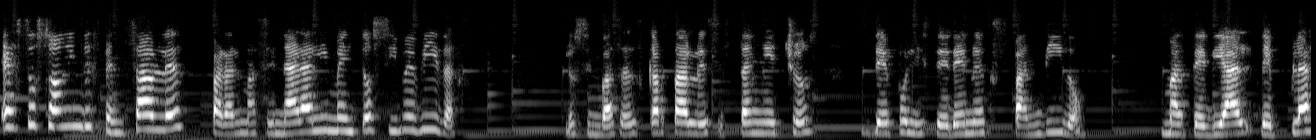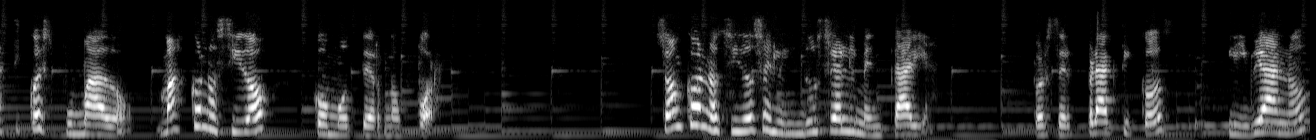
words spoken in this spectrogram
Estos son indispensables para almacenar alimentos y bebidas. Los envases descartables están hechos de poliestireno expandido, material de plástico espumado, más conocido como ternopor. Son conocidos en la industria alimentaria por ser prácticos, livianos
